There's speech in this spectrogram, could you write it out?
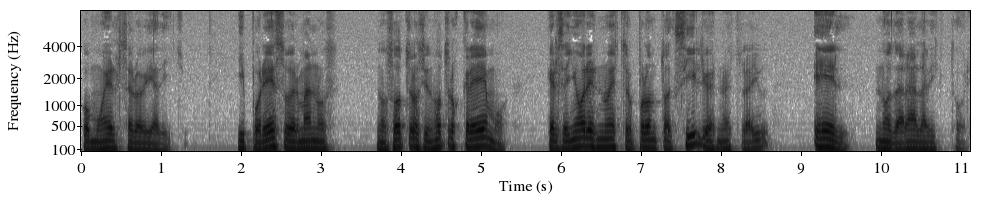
como Él se lo había dicho. Y por eso, hermanos, nosotros, si nosotros creemos que el Señor es nuestro pronto auxilio, es nuestra ayuda, Él nos dará la victoria.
